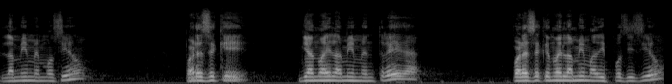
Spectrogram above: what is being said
la misma emoción. Parece que ya no hay la misma entrega. Parece que no hay la misma disposición.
